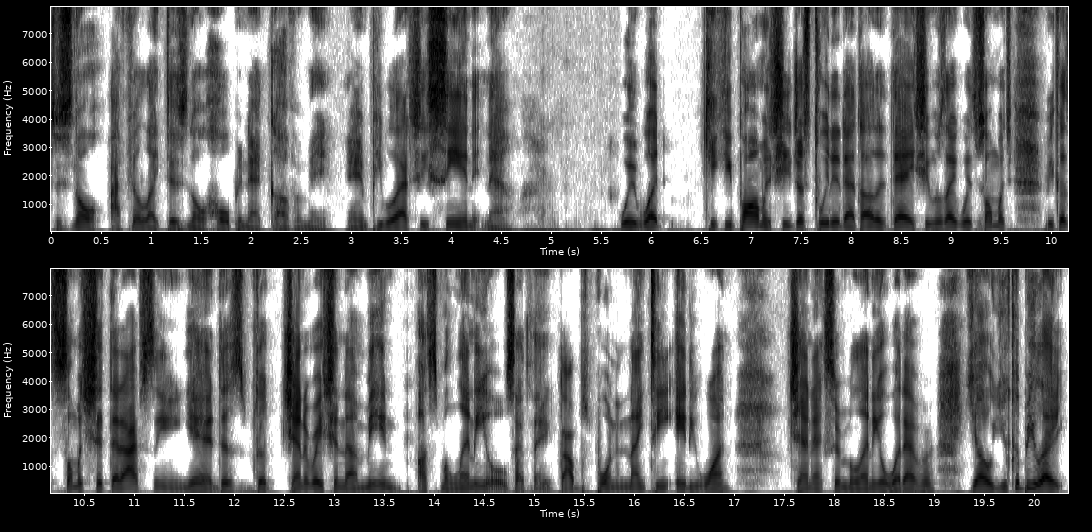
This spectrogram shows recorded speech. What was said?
there's no. I feel like there's no hope in that government, and people are actually seeing it now. With what Keke Palmer, she just tweeted that the other day. She was like, with so much, because so much shit that I've seen, yeah, this the generation that me and us millennials, I think. I was born in 1981, Gen X or millennial, whatever. Yo, you could be like,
